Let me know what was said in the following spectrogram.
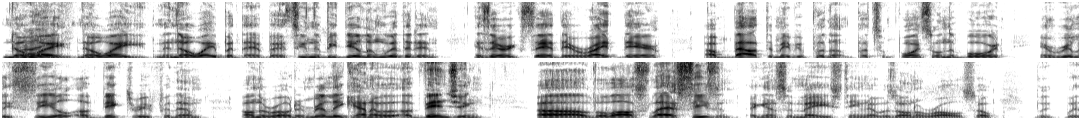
No Right. way. No way. No way. But they, they seem to be dealing with it. And as Eric said, they're right there, about to maybe put them- put some points on the board and really seal a victory for them on the road, and really kind of avenging uh, the loss last season against a Mays team that was on a roll. So we,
